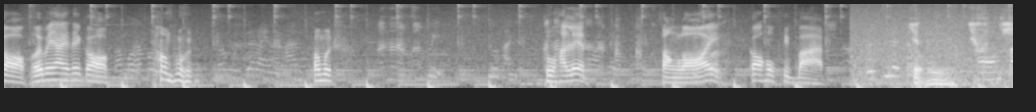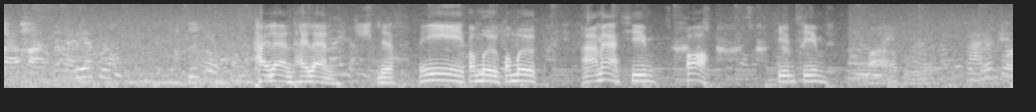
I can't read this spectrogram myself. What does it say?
กรอก เอ้ยไม่ใช่ไส้กรอกปลาหมึกปลาหมึก ทูฮันเลตสองร้อยก็หกสิบบาทมองปลาปลาก็ได้เรียกคุณที่เดียวของไทยแลนด์ ไทยแลนด์ yes นี่ปลาหมึกปลาหมึกอะแม่ชิมพ่อชิมชิมปลาก็ถูกเลยปลาแล้วตัว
